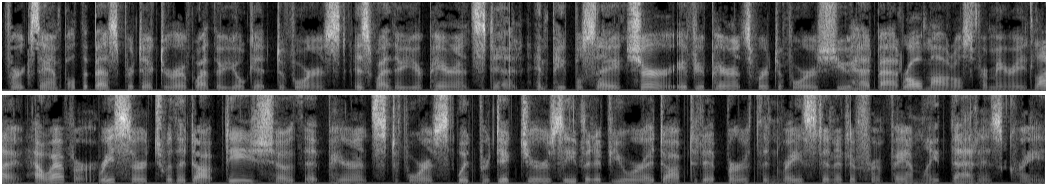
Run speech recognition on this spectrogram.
For example, the best predictor of whether you'll get divorced is whether your parents did. And people say, sure, if your parents were divorced, you had bad role models for married life. However, research with adoptees show that parents' divorce would predict yours even if you were adopted at birth and raised in a different family. That is crazy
